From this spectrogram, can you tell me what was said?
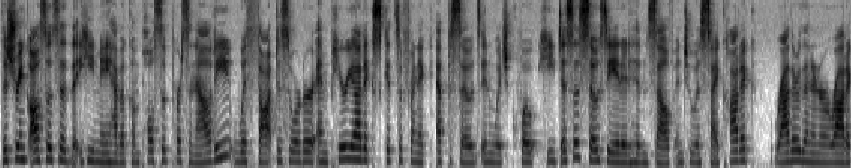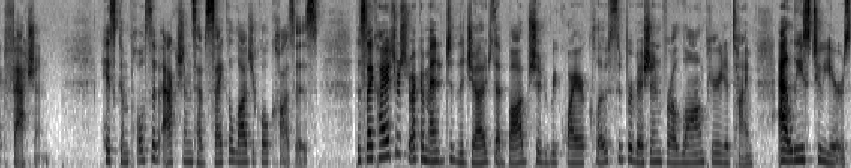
The shrink also said that he may have a compulsive personality with thought disorder and periodic schizophrenic episodes in which, quote, he disassociated himself into a psychotic rather than an neurotic fashion. His compulsive actions have psychological causes. The psychiatrist recommended to the judge that Bob should require close supervision for a long period of time, at least two years.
